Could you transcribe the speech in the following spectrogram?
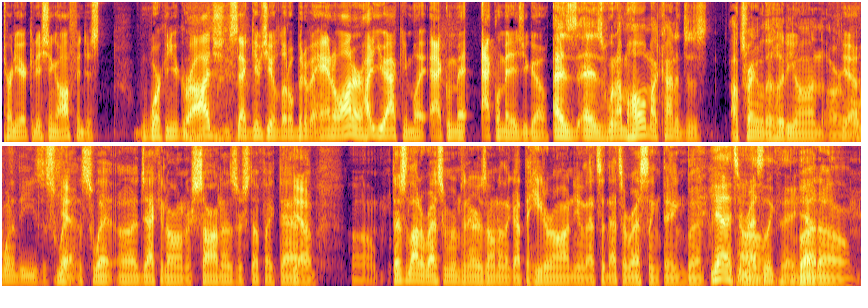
turn the air conditioning off and just work in your garage, and so that gives you a little bit of a handle on, or how do you acclimate acclimate, acclimate as you go? as as when I'm home, I kind of just I'll train with a hoodie on or, Yeah. or one of these, a sweat Yeah. a sweat uh, jacket on, or saunas or stuff like that. Yeah. Um, um, there's a lot of wrestling rooms in Arizona that got the heater on. You know, that's a that's a wrestling thing, but Yeah, that's a um, wrestling thing. But yeah. um,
